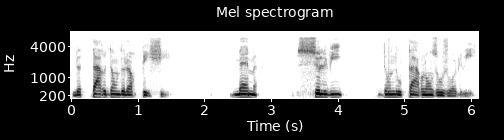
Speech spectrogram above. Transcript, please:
le pardon de leurs péchés, même celui dont nous parlons aujourd'hui.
